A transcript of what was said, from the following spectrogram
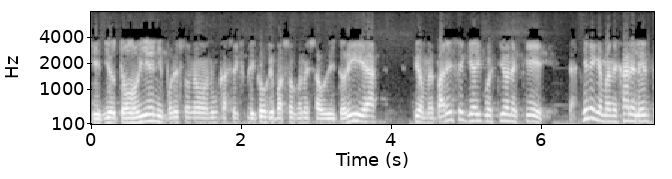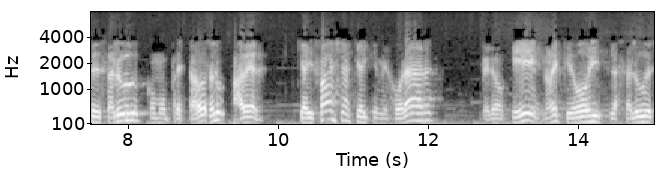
si dio todo bien y por eso no nunca se explicó qué pasó con esa auditoría me parece que hay cuestiones que las tiene que manejar el ente de salud como prestador de salud. A ver, que hay fallas, que hay que mejorar, pero que no es que hoy la salud es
